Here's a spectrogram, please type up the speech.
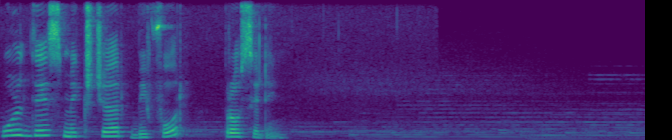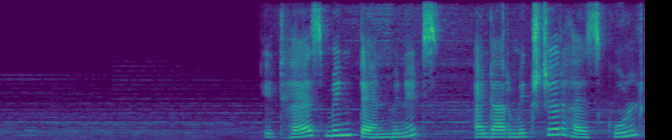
cool this mixture before proceeding. It has been 10 minutes and our mixture has cooled.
